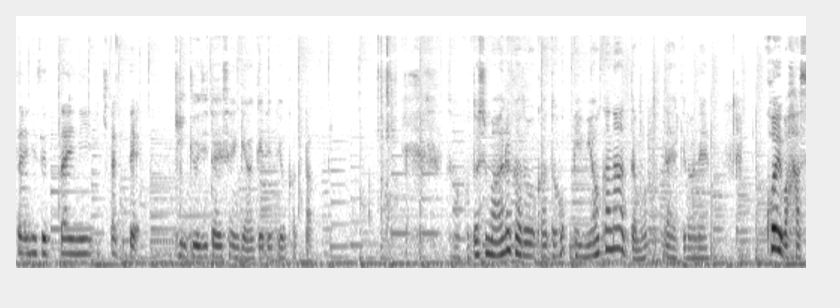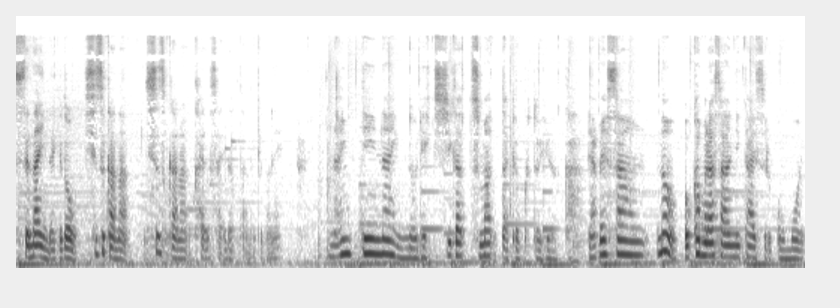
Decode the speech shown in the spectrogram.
対に絶対に行きたくて。緊急事態宣言開けててよかった。そう今年もあるかどうかど微妙かなって思ってたんやけどね。声は発せないんだけど静かな静かな歌謡祭だったんだけどねナインティナインの歴史が詰まった曲というか矢部さんの岡村さんに対する思い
